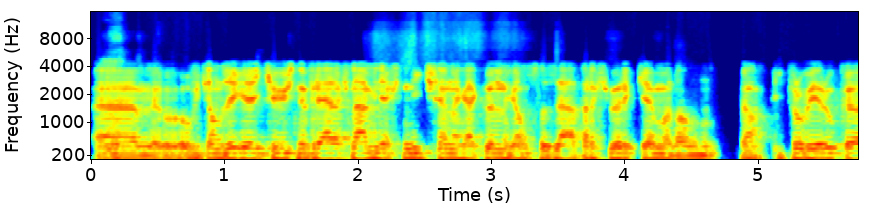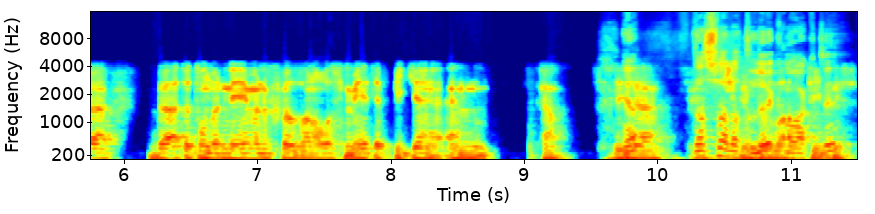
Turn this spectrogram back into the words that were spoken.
Uh, of ik kan zeggen, ik ga een vrijdagnamiddag niks en dan ga ik wel een ganse zaterdag werken. Maar dan, ja, ik probeer ook uh, buiten het ondernemen nog wel van alles mee te pikken. En ja, dus, ja, dat is wat het leuk maakt. Hè?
